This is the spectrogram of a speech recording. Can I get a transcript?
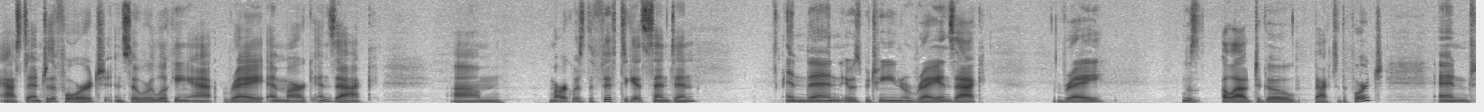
asked to enter the forge. And so we're looking at Rae and Mark and Zach. Um, Mark was the fifth to get sent in. And then it was between Rae and Zach. Rae was allowed to go back to the forge. And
